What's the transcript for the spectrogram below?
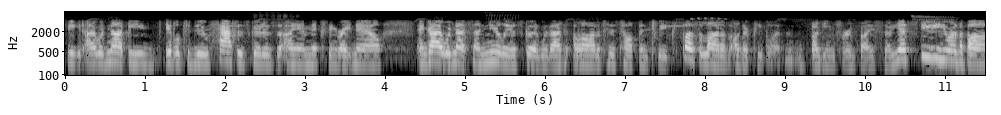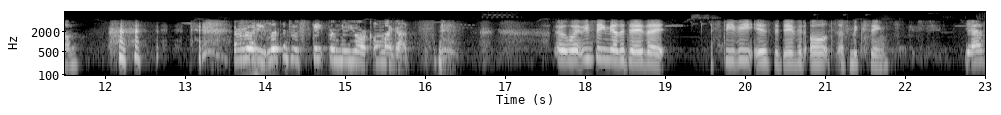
feet. I would not be able to do half as good as I am mixing right now. And Gaia would not sound nearly as good without a lot of his help and tweaks, plus a lot of other people I've been bugging for advice. So yes, Stevie, you are the bomb. Everybody, listen to Escape from New York. Oh my God. Oh, what were you saying the other day that Stevie is the David Alt of mixing? Yes,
